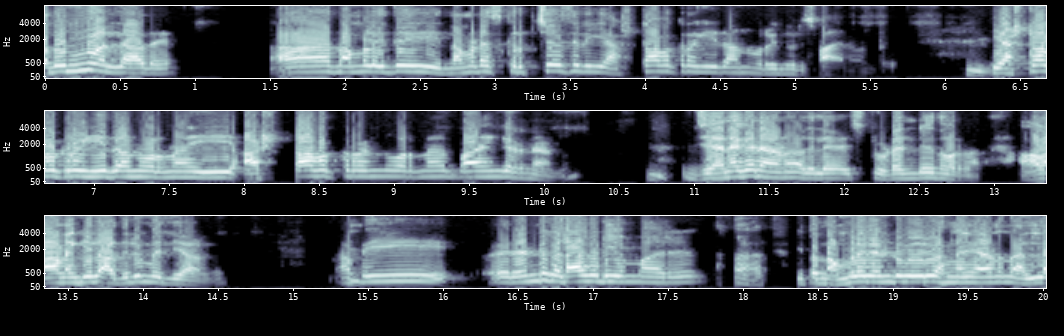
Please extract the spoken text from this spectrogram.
അതൊന്നും അല്ലാതെ നമ്മൾ ഇത് നമ്മുടെ സ്ക്രിപ്റ്റേഴ്സിൽ ഈ അഷ്ടാവക്ര ഗീത എന്ന് പറയുന്ന ഒരു സാധനമുണ്ട്. ഈ അഷ്ടാവക്ര ഗീത എന്ന് പറഞ്ഞ ഈ അഷ്ടാവക്രൻ എന്ന് പറഞ്ഞ ഭയങ്കരനാണ്. ജനകനാണ് അതിലെ സ്റ്റുഡന്റ് എന്ന് പറഞ്ഞ. ആളാണെങ്കിൽ അതിലും വലിയ ആൾ. അപ്പൊ ഈ രണ്ട് കടാകടിയന്മാര് ഇപ്പൊ നമ്മൾ രണ്ടുപേരും അങ്ങനെയാണെന്നല്ല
